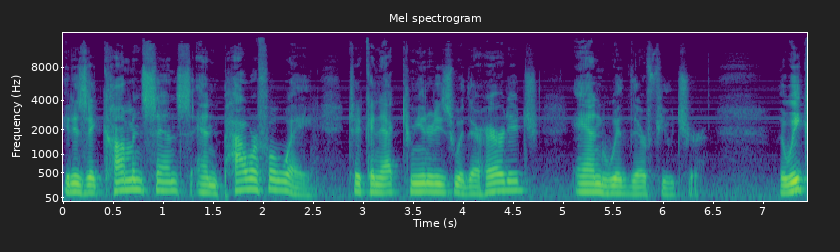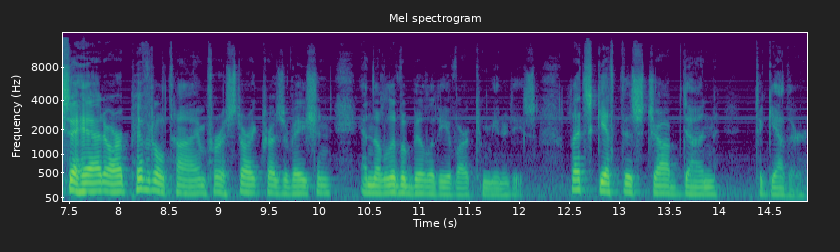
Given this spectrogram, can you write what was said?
It is a common sense and powerful way to connect communities with their heritage and with their future. The weeks ahead are a pivotal time for historic preservation and the livability of our communities. Let's get this job done together.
